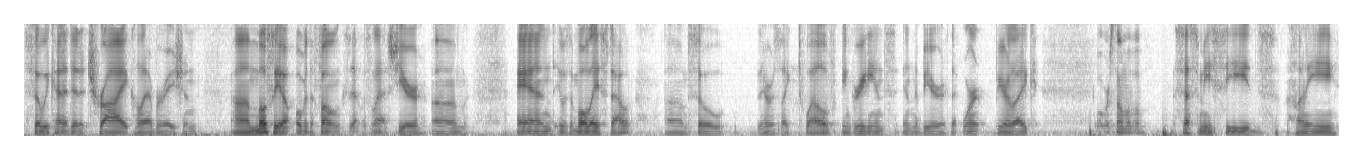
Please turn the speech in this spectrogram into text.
So we kind of did a try collaboration, um, mostly over the phone because that was last year. Um, and it was a mole stout. Um, so there was like 12 ingredients in the beer that weren't beer like What were some of them? sesame seeds, honey,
